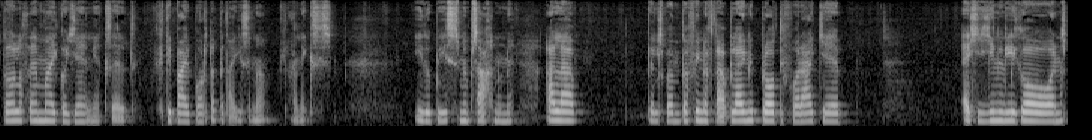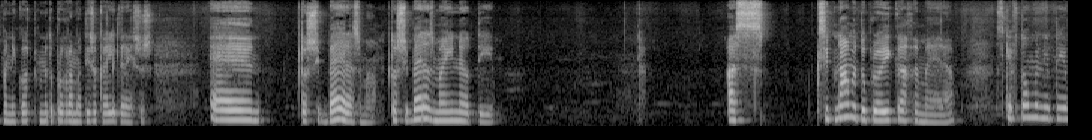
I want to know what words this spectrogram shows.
το όλο θέμα οικογένεια, ξέρετε. Χτυπάει η πόρτα, πετάγεσαι να ανοίξεις. οι ειδοποιήσεις με ψάχνουν. Αλλά τέλος πάντων το αφήνω αυτά, απλά είναι η πρώτη φορά και έχει γίνει λίγο ένας πανικός που να το προγραμματίζω καλύτερα ίσως. Ε, το συμπέρασμα. Το συμπέρασμα είναι ότι ας ξυπνάμε το πρωί κάθε μέρα σκεφτόμενοι ότι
